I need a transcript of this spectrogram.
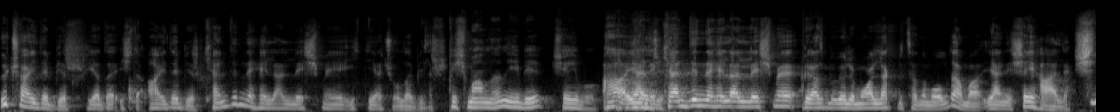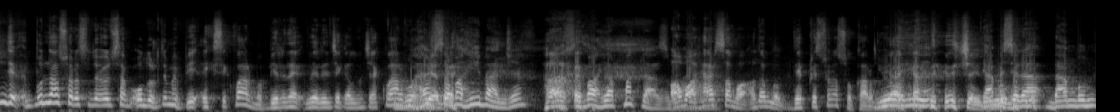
3 ayda bir ya da işte ayda bir kendinle helalleşmeye ihtiyaç olabilir. Pişmanlığın iyi bir şeyi bu. Ha yani Aracı. kendinle helalleşme biraz böyle muallak bir tanım oldu ama yani şey hali. Şimdi bundan sonrasında ölsem olur değil mi? Bir eksik var mı? Birine verilecek alınacak var mı? Bu her ya sabah da... iyi bence. Her sabah yapmak lazım. Ama yani. her sabah adamı depresyona sokar bu. Yok, yani, yani, yani mesela ben bu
